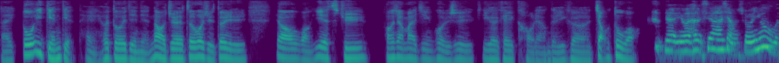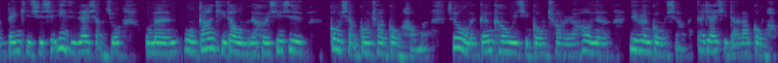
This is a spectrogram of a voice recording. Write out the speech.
来多一点点，嘿，会多一点点。那我觉得这或许对于要往 ESG 方向迈进，或者是一个可以考量的一个角度哦。对，因为现在想说，因为我们 Banky 其实一直在想说，我们我刚刚提到我们的核心是。共享、共创、共好嘛，所以我们跟客户一起共创，然后呢，利润共享，大家一起达到共好。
